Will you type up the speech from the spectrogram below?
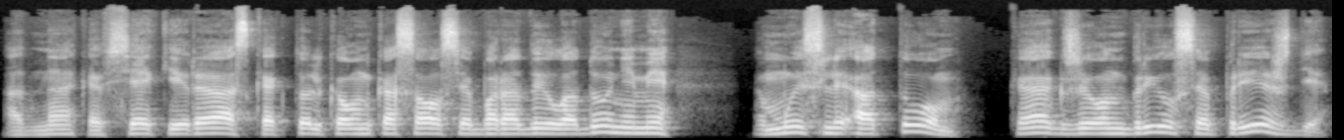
Однако всякий раз, как только он касался бороды ладонями, мысли о том, как же он брился прежде,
